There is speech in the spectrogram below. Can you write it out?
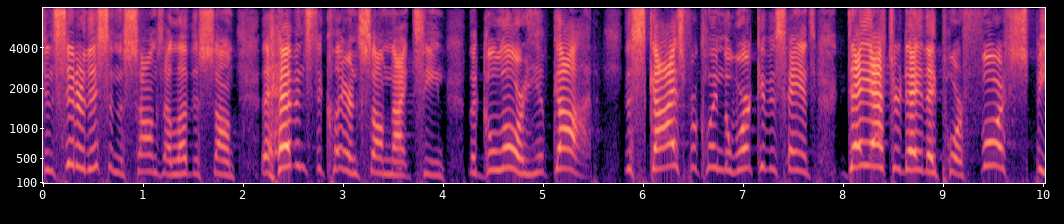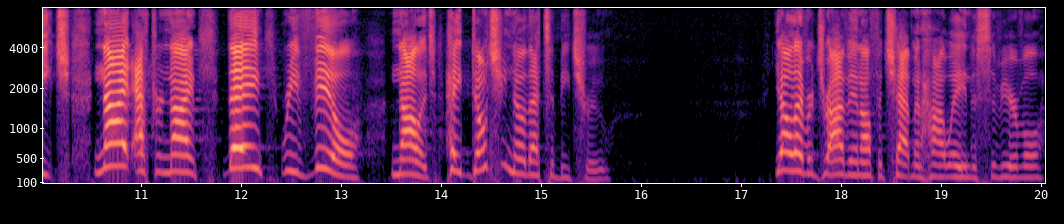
Consider this in the Psalms. I love this psalm. The heavens declare in Psalm 19 the glory of God. The skies proclaim the work of his hands. Day after day, they pour forth speech. Night after night, they reveal knowledge. Hey, don't you know that to be true? Y'all ever drive in off of Chapman Highway into Sevierville,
